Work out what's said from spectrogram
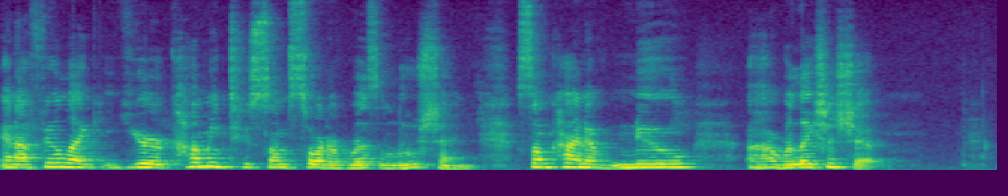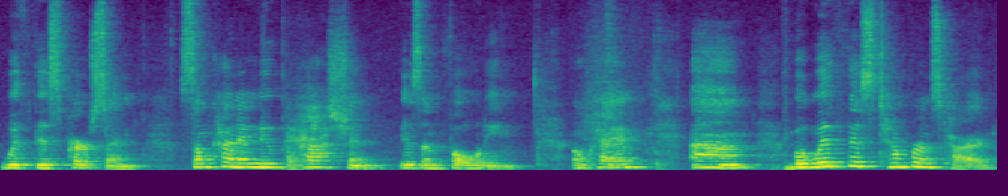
And I feel like you're coming to some sort of resolution, some kind of new uh, relationship with this person. Some kind of new passion is unfolding, okay? Um, but with this temperance card,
